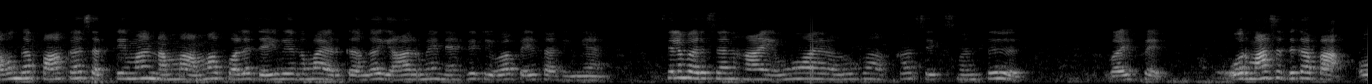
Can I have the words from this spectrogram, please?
அவங்க பார்க்க சத்தியமா நம்ம அம்மா போல தெய்வீகமா இருக்காங்க. யாருமே நெகட்டிவா பேசாதீங்க. சிலம்பரசன் ஹாய் மூவாயிரம் ரூபாய் அக்கா சிக்ஸ் மந்த்து வைஃபை ஒரு மாசத்துக்கு அப்பா. ஓ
